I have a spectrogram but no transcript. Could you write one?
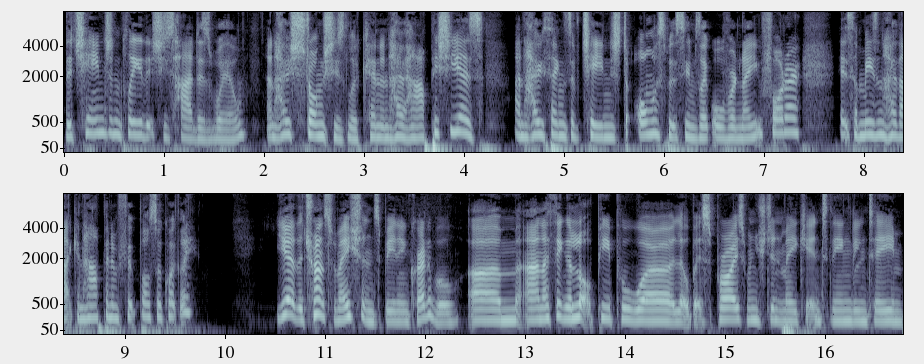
the change in play that she's had as well, and how strong she's looking and how happy she is, and how things have changed almost what seems like overnight for her. It's amazing how that can happen in football so quickly. Yeah, the transformation's been incredible. Um, and I think a lot of people were a little bit surprised when she didn't make it into the England team,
